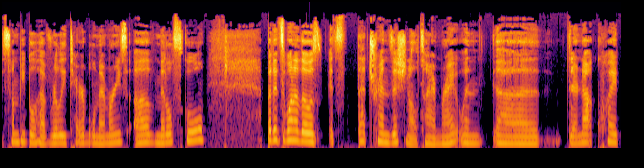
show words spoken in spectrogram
Some people have really terrible memories of middle school, but it's one of those. It's that transitional time, right? When uh, they're not quite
